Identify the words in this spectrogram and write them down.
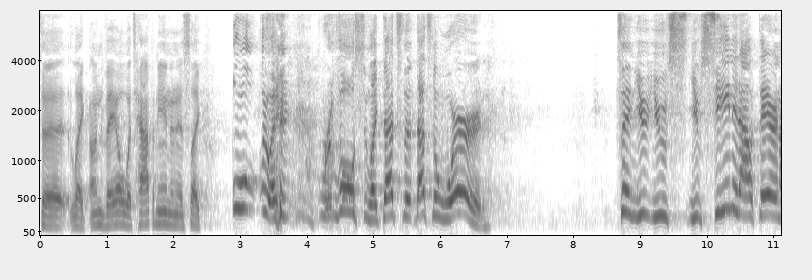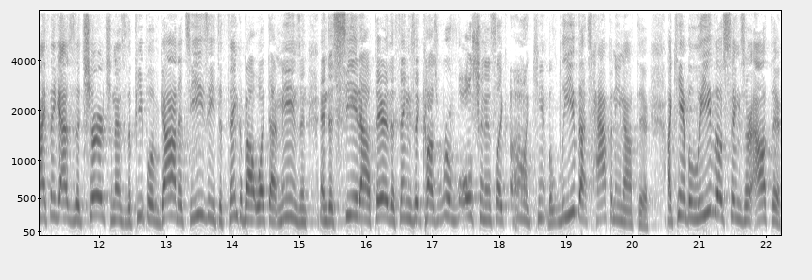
to like unveil what's happening. And it's like, oh, like revulsion. Like that's the, that's the word. Saying you, you, you've seen it out there, and I think as the church and as the people of God, it's easy to think about what that means and, and to see it out there, the things that cause revulsion. It's like, oh, I can't believe that's happening out there. I can't believe those things are out there.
